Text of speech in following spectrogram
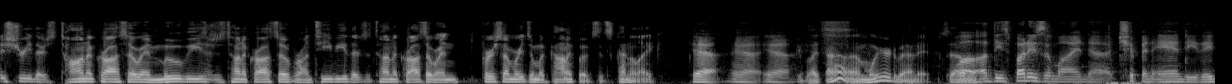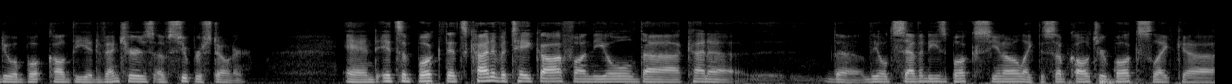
industry, there's a ton of crossover in movies. There's a ton of crossover on TV. There's a ton of crossover, and for some reason with comic books, it's kind of like yeah, yeah, yeah. people are like, oh, I'm weird about it. So Well, uh, these buddies of mine, uh, Chip and Andy, they do a book called The Adventures of Super Stoner, And it's a book that's kind of a takeoff on the old uh, kind of the the old 70s books, you know, like the subculture books, like uh,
